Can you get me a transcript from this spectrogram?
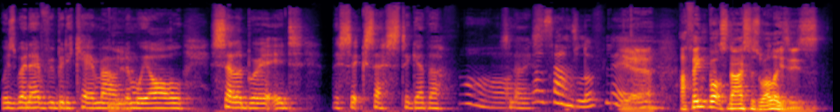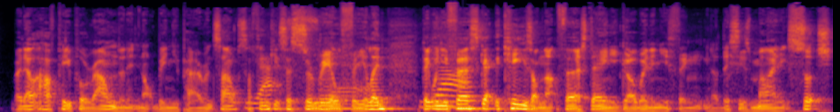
was when everybody came round and we all celebrated the success together. Oh, nice. That sounds lovely. Yeah. I think what's nice as well is, is being able to have people around and it not being your parents' house. I think it's a Yes. surreal feeling. I think when you first get the keys on that first day and you go in and you think, you know, this is mine. It's such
